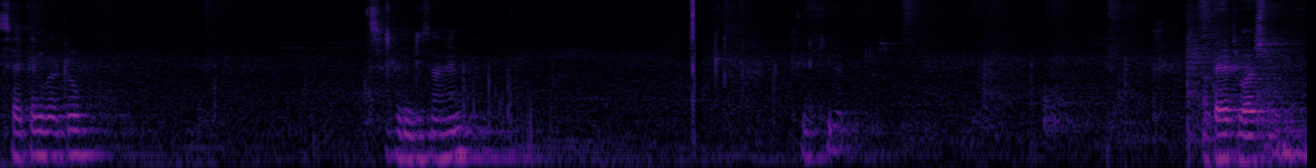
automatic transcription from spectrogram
second bedroom second design खिड़की अटैच वाशरूम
